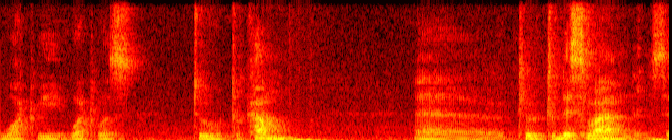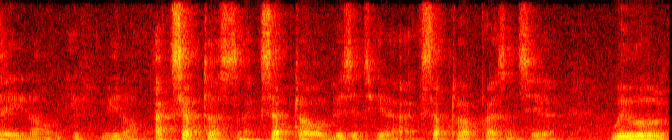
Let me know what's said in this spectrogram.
what we what was to to come uh, to to this land and say, you know, if you know, accept us, accept our visit here, accept our presence here. We will,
